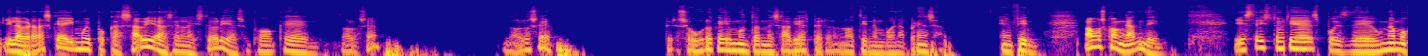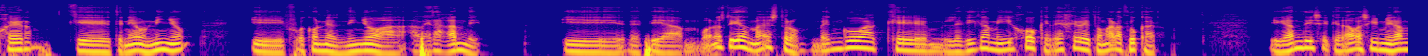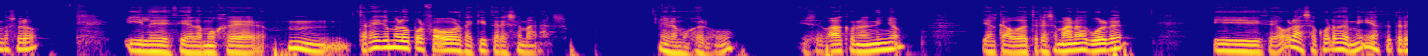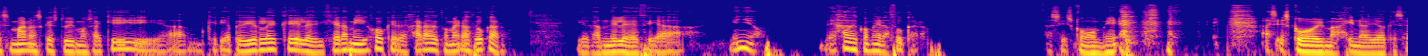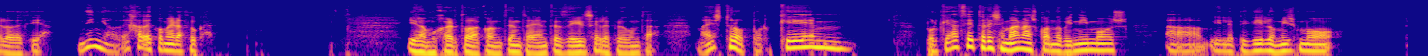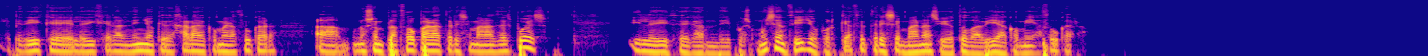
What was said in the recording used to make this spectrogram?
y la verdad es que hay muy pocas sabias en la historia, supongo que no lo sé. No lo sé pero seguro que hay un montón de sabias, pero no tienen buena prensa. En fin, vamos con Gandhi. Y esta historia es pues de una mujer que tenía un niño y fue con el niño a, ver a Gandhi. Y decía, buenos días maestro, vengo a que le diga a mi hijo que deje de tomar azúcar. Y Gandhi se quedaba así mirándoselo y le decía a la mujer, hmm, tráigamelo por favor de aquí tres semanas. Y la mujer, oh, y se va con el niño y al cabo de tres semanas vuelve y dice, hola, ¿se acuerda de mí? Hace tres semanas que estuvimos aquí y ah, quería pedirle que le dijera a mi hijo que dejara de comer azúcar. Y el Gandhi le decía, niño, deja de comer azúcar. Así es como me... Así es como me imagino yo que se lo decía. Niño, deja de comer azúcar. Y la mujer toda contenta y antes de irse le pregunta, Maestro, ¿por qué porque hace tres semanas cuando vinimos uh, y le pedí lo mismo, le pedí que le dijera al niño que dejara de comer azúcar, uh, nos emplazó para tres semanas después. Y le dice Gandhi, pues muy sencillo, porque hace tres semanas yo todavía comí azúcar.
